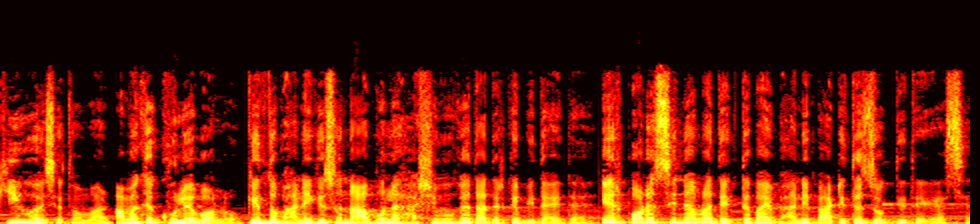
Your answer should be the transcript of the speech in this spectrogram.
কি হয়েছে তোমার? আমাকে খুলে বলো। কিন্তু ভানি কিছু না বলে হাসি মুখে তাদেরকে বিদায় দেয়। এর পরের সিনে আমরা দেখতে পাই ভানি পার্টিতে যোগ দিতে গেছে।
